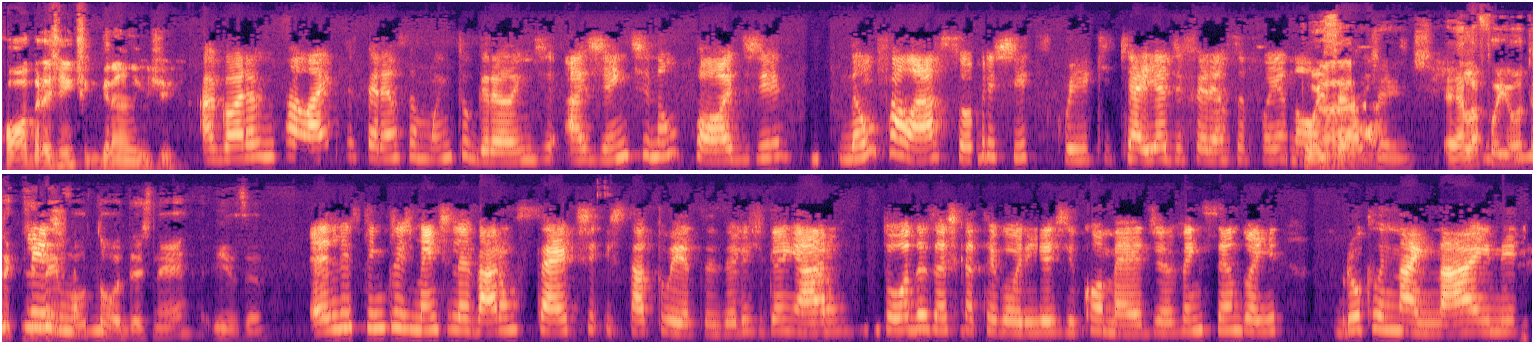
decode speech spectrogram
Cobra, gente grande. Agora, me falar em diferença muito grande, a gente não pode não falar sobre Schitt's Creek, que aí a diferença foi enorme. Pois é, gente. Ela foi outra que levou todas, né, Isa? Eles simplesmente levaram sete estatuetas. Eles ganharam todas as categorias de comédia, vencendo aí Brooklyn Nine-Nine,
